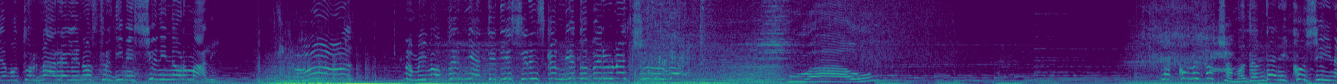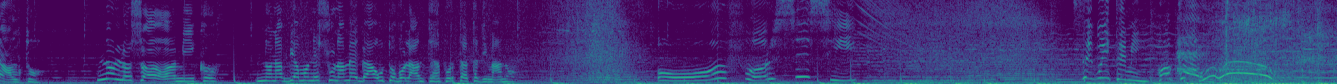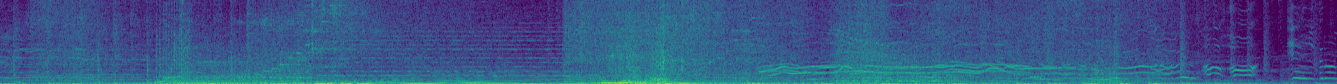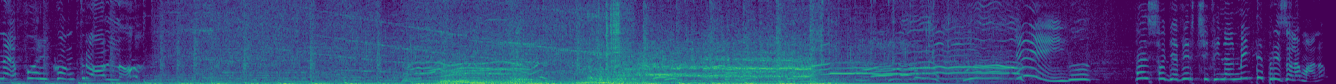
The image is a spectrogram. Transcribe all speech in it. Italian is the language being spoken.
Dobbiamo tornare alle nostre dimensioni normali. Oh, non mi va per niente di essere scambiato per un'acciuga! Wow! Ma come facciamo ad andare così in alto? Non lo so, amico. Non abbiamo nessuna mega auto volante a portata di mano. Oh, forse sì. Seguitemi! Ok! finalmente preso la mano!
